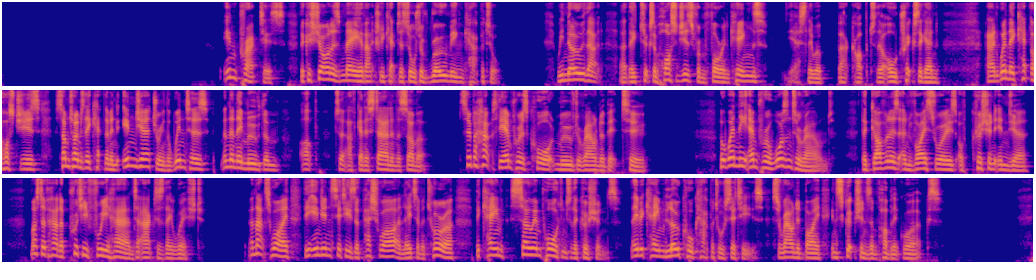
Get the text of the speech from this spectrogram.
In practice, the Kushanas may have actually kept a sort of roaming capital. We know that uh, they took some hostages from foreign kings, Yes, they were back up to their old tricks again. And when they kept the hostages, sometimes they kept them in India during the winters, and then they moved them up to Afghanistan in the summer. So perhaps the emperor's court moved around a bit too. But when the emperor wasn't around, the governors and viceroys of Kushan India must have had a pretty free hand to act as they wished. And that's why the Indian cities of Peshawar and later Mathura became so important to the Kushans. They became local capital cities, surrounded by inscriptions and public works.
